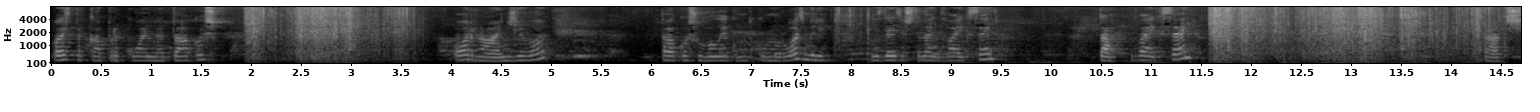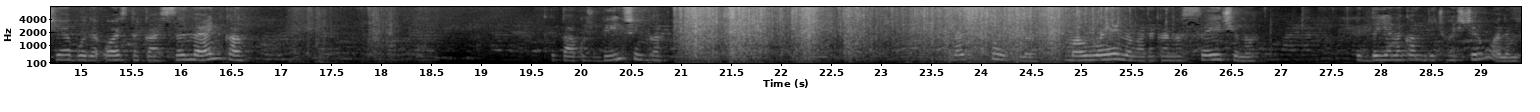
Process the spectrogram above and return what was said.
Ось така прикольна також. Оранжева. Також у великому такому розмірі. Мені здається, що навіть 2XL. Так, 2XL. Так, ще буде ось така синенька. Також більшенька. Наступна малинова, така насичена. Віддає на камері чогось червоним.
